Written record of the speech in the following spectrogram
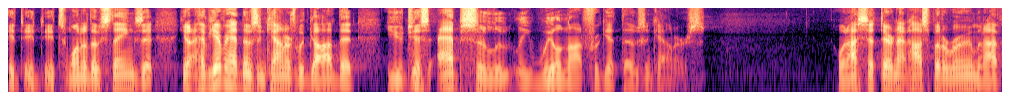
It, it. It's one of those things that, you know, have you ever had those encounters with God that you just absolutely will not forget those encounters? When I sat there in that hospital room and, I've,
